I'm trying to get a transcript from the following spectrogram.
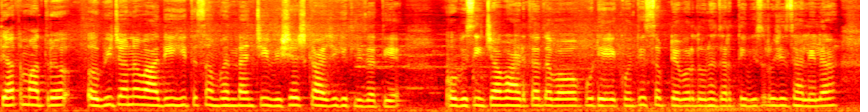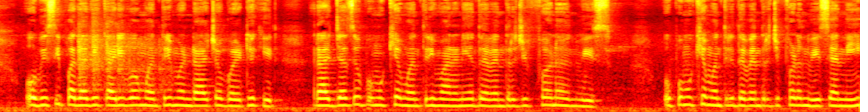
त्यात मात्र अभिजनवादी हितसंबंधांची विशेष काळजी घेतली जाते ओबीसींच्या वाढत्या दबावापुढे एकोणतीस सप्टेंबर दोन हजार तेवीस रोजी झालेल्या ओबीसी पदाधिकारी व मंत्रिमंडळाच्या बैठकीत राज्याचे उपमुख्यमंत्री माननीय देवेंद्रजी फडणवीस उपमुख्यमंत्री देवेंद्रजी फडणवीस यांनी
